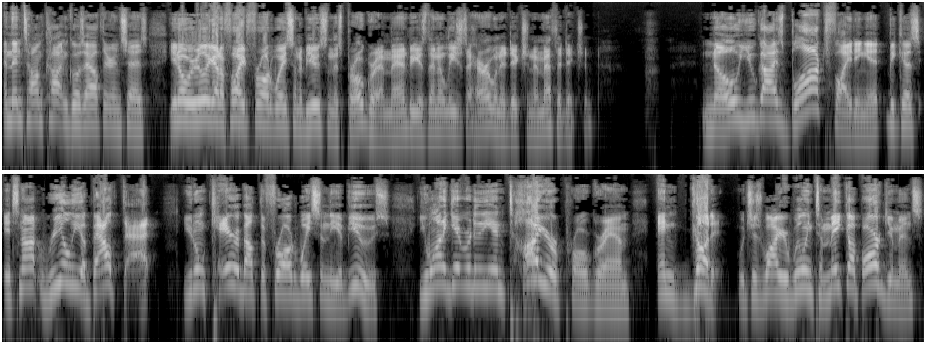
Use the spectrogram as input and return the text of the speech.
And then Tom Cotton goes out there and says, you know, we really got to fight fraud, waste, and abuse in this program, man, because then it leads to heroin addiction and meth addiction. No, you guys blocked fighting it because it's not really about that. You don't care about the fraud, waste, and the abuse. You want to get rid of the entire program and gut it, which is why you're willing to make up arguments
